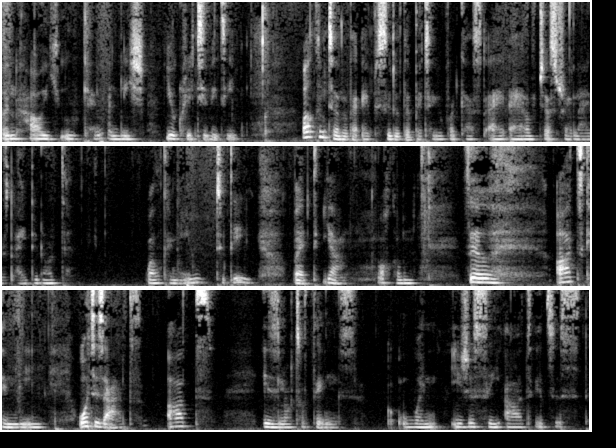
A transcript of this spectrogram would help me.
on how you can unleash your creativity. Welcome to another episode of the Better You podcast. I, I have just realized I did not welcome you today, but yeah, welcome. So, art can be what is art? Art is a lot of things. When you just say art, it's just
